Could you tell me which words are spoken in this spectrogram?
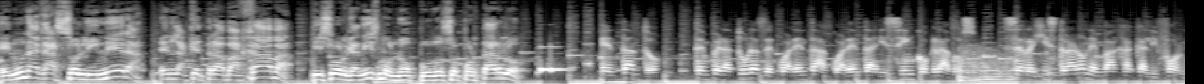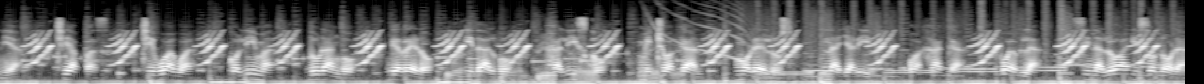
en una en la que trabajaba y su organismo no pudo soportarlo. En tanto, temperaturas de 40 a 45 grados se registraron en Baja California, Chiapas, Chihuahua, Colima, Durango, Guerrero, Hidalgo, Jalisco, Michoacán, Morelos, Nayarit, Oaxaca, Puebla, Sinaloa y Sonora.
